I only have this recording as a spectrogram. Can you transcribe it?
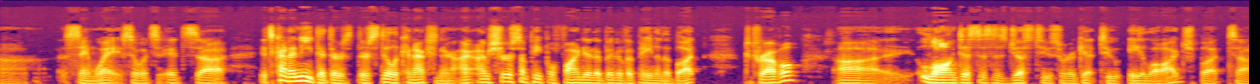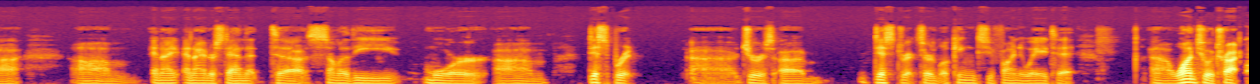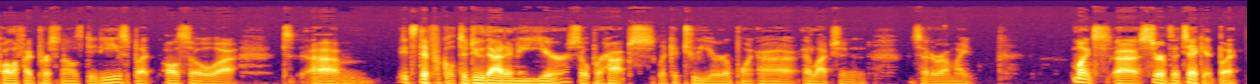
uh, same way. So it's it's uh, it's kind of neat that there's there's still a connection there. I, am sure some people find it a bit of a pain in the butt to travel uh, long distances just to sort of get to a lodge, but um, and I and I understand that uh, some of the more um, disparate uh, juris, uh, districts are looking to find a way to uh, one to attract qualified personnel as DDs, but also uh, t- um, it's difficult to do that in a year. So perhaps like a two-year appoint, uh, election, etc., might might serve the ticket. But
